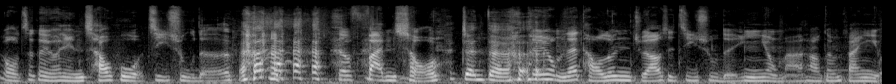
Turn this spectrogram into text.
哦，这个有点超乎我技术的 的范畴，真的。因为我们在讨论主要是技术的应用嘛，然后跟翻译有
